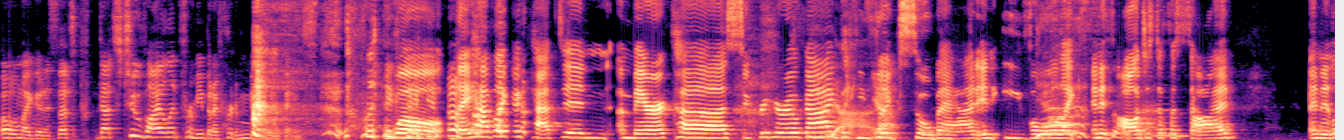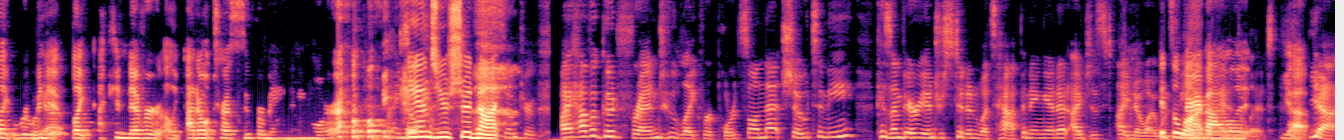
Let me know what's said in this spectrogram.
Oh my goodness, that's that's too violent for me, but I've heard amazing things. Like, Well, you know? they have like a Captain America superhero guy, but he's Yeah. like so bad and evil, like, and it's so all just a facade. And it like ruined Yeah. it. Like I can never like I don't trust Superman anymore. Like, And you should not. so true. I have a good friend who like reports on that show to me because I'm very interested in what's happening in it. I just I know I wouldn't It's a be lot. able to Very handle violent. it. Yeah. Yeah.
